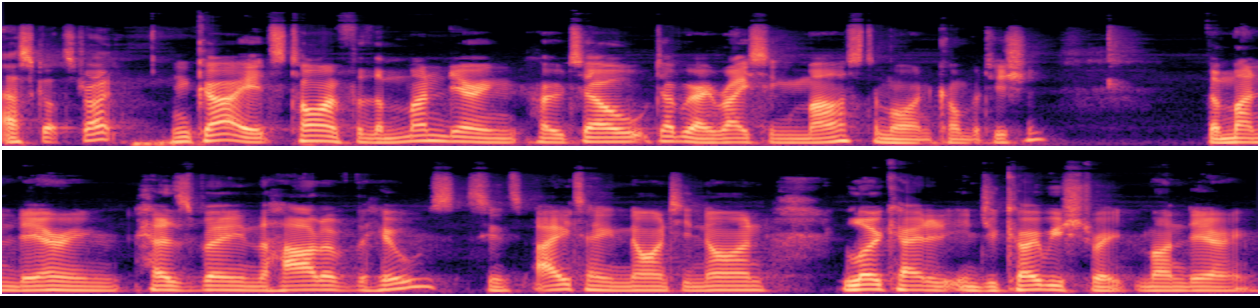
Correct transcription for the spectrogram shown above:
Ascot Straight. Okay, it's time for the Mundaring Hotel WA Racing Mastermind competition. The Mundaring has been the heart of the hills since 1899, located in Jacoby Street, Mundaring.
